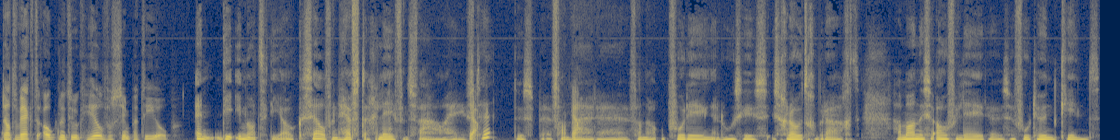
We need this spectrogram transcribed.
dat wekt ook natuurlijk heel veel sympathie op. En die iemand die ook zelf een heftig levensverhaal heeft. Ja. Hè? Dus van, ja. haar, van haar opvoeding en hoe ze is, is grootgebracht. Haar man is overleden, ze voedt hun kind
